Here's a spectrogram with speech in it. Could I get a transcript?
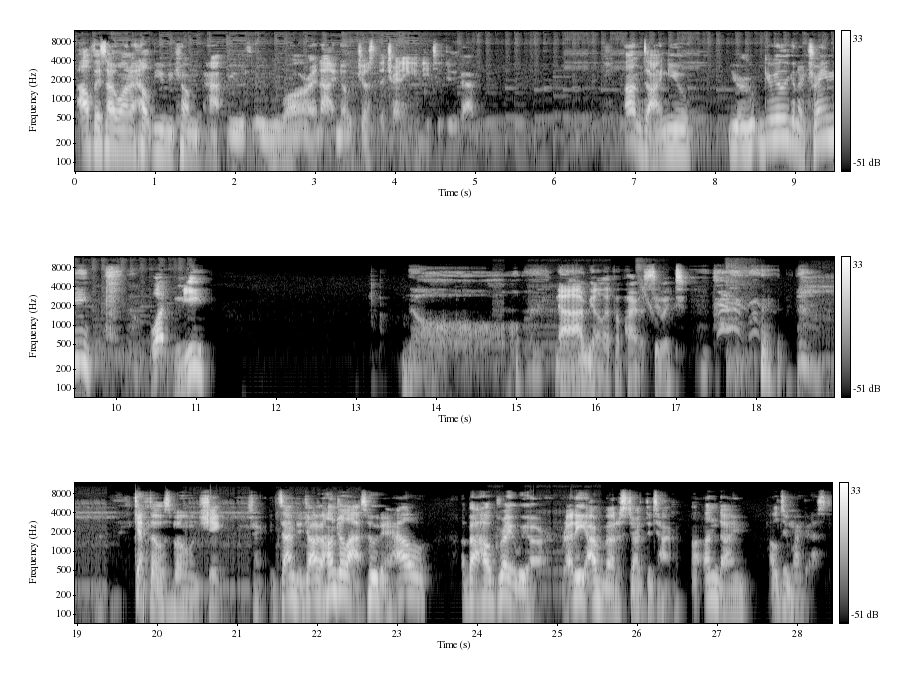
Alphys, I want to help you become happy with who you are, and I know just the training you need to do that. Undyne, you... You're, really gonna train me? What, me? No. Nah, I'm gonna let Papyrus do it. Get those bones shake. It's time to jog a hundred laps. Hooting. How about how great we are? Ready? I'm about to start the timer. Uh, I'll do my best.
